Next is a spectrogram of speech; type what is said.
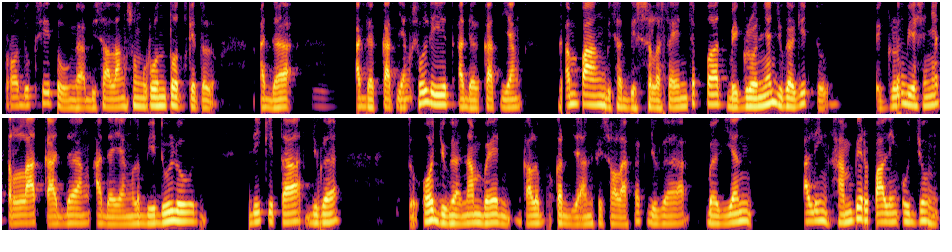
produksi tuh nggak bisa langsung runtut gitu loh ada Hmm. ada cut yang sulit ada cut yang gampang bisa diselesain cepat backgroundnya juga gitu background biasanya telat kadang ada yang lebih dulu jadi kita juga itu oh juga nambahin kalau pekerjaan visual effect juga bagian paling hampir paling ujung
